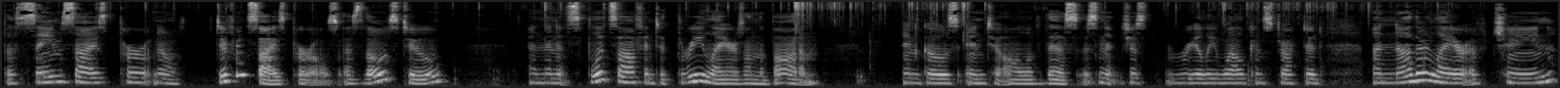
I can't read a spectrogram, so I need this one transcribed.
the same size pearl, no, different size pearls as those two. And then it splits off into three layers on the bottom and goes into all of this. Isn't it just really well constructed? Another layer of chain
